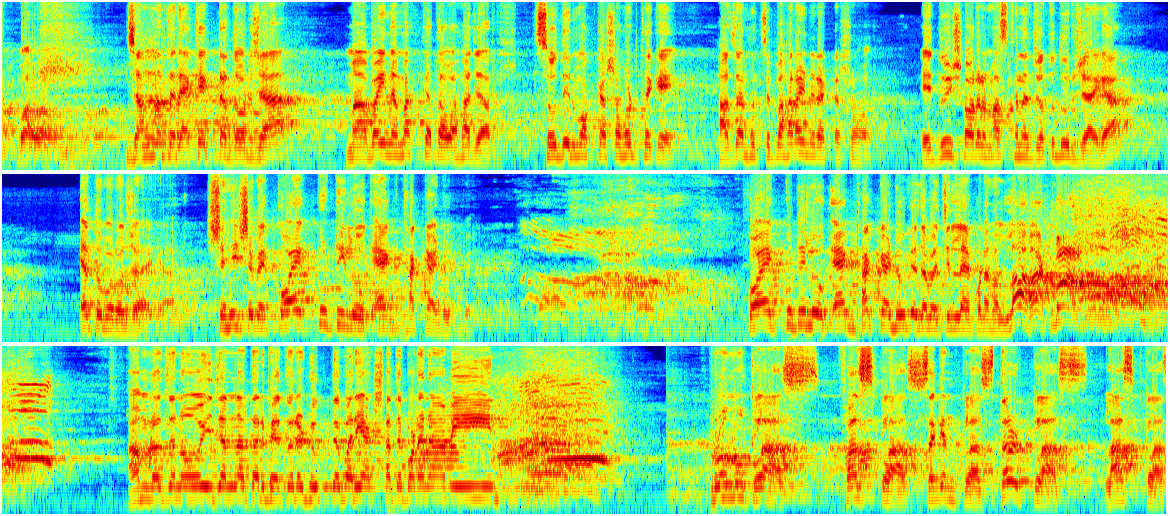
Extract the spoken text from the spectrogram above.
আকবার। জান্নাতের এক একটা দরজা মা বাইনা মাক্কা তাওয়া হাজার। সৌদির মক্কা শহর থেকে হাজার হচ্ছে বাহরাইনের একটা শহর। এই দুই শহরের মাঝখানে যত দূর জায়গা, এত বড় জায়গা, সেই হিসেবে কয়েক কোটি লোক এক ধাক্কায় ঢুকবে। কয়েক কোটি লোক এক ধাক্কায় ঢুকে যাবে চিল্লায় পড়েন আল্লাহ আকবার। আমরা যেন ওই জান্নাতের ভেতরে ঢুকতে পারি, একসাথে পড়েন আমিন। Promo class first class second class third class last class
